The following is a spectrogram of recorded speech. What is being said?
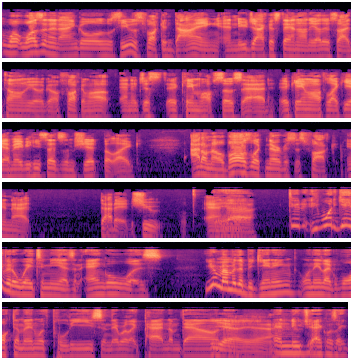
what wasn't an angle was he was fucking dying, and New Jack was standing on the other side telling me to go fuck him up, and it just it came off so sad. It came off like yeah, maybe he said some shit, but like I don't know. Balls looked nervous as fuck in that that it shoot, and Yeah. uh, Dude, what gave it away to me as an angle was you remember the beginning when they like walked him in with police and they were like patting him down. Yeah, and, yeah. And New Jack was like,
